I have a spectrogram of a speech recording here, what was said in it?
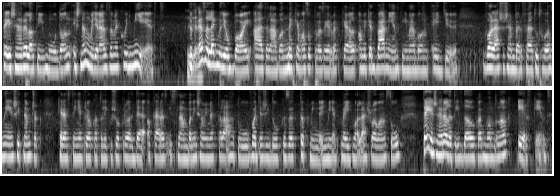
teljesen relatív módon, és nem magyarázza meg, hogy miért. Tehát Igen. ez a legnagyobb baj általában nekem azokkal az érvekkel, amiket bármilyen témában egy vallásos ember fel tud hozni, és itt nem csak keresztényekről, katolikusokról, de akár az iszlámban is, ami megtalálható, vagy a zsidók között, tök mindegy, mi- melyik vallásról van szó. Teljesen relatív dolgokat mondanak érvként.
